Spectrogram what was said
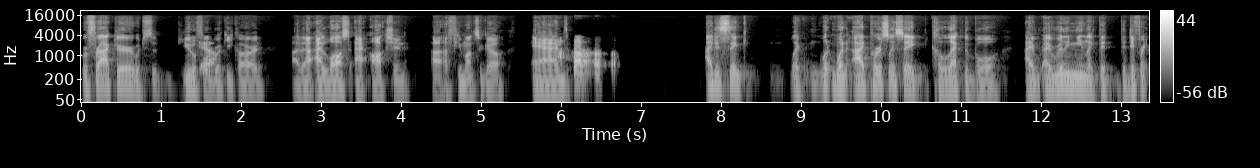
refractor, which is a beautiful Yeah. rookie card uh, that I lost at auction uh, a few months ago, and I just think like when, when I personally say collectible, I, I really mean like the the different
